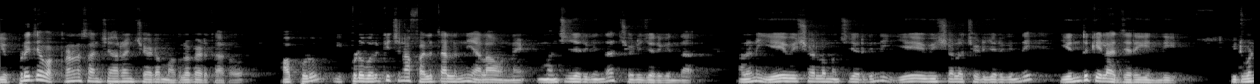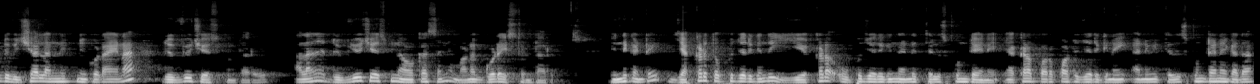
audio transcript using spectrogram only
ఎప్పుడైతే వక్రంలో సంచారం చేయడం మొదలు పెడతారో అప్పుడు ఇప్పటి వరకు ఇచ్చిన ఫలితాలన్నీ ఎలా ఉన్నాయి? మంచి జరిగిందా? చెడు జరిగిందా? అలానే ఏ విషయాల్లో మంచి జరిగింది? ఏ విషయాల్లో చెడు జరిగింది? ఎందుకు ఇలా జరిగింది? ఇటువంటి విషయాలన్నింటినీ కూడా ఆయన రివ్యూ చేసుకుంటారు. అలానే రివ్యూ చేసుకునే అవకాశాన్ని మనకు కూడా ఇస్తుంటారు. ఎందుకంటే ఎక్కడ తప్పు జరిగింది ఎక్కడ ఉప్పు జరిగింది అనేది తెలుసుకుంటేనే ఎక్కడ పొరపాటు జరిగినాయి అనేవి తెలుసుకుంటేనే కదా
